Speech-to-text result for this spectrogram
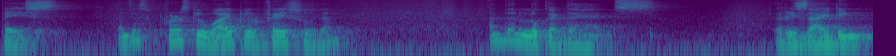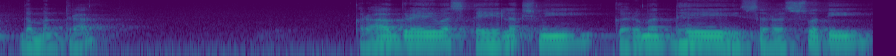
face. And just first you wipe your face with them, and then look at the hands, reciting the mantra. Vaste Lakshmi, Karamadhe Saraswati,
